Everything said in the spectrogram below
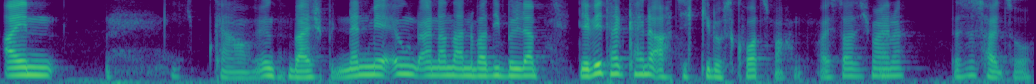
ein, keine Ahnung, irgendein Beispiel, nenn mir irgendeinen anderen Bodybuilder, der wird halt keine 80 Kilo Squats machen. Weißt du, was ich meine? Das ist halt so.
